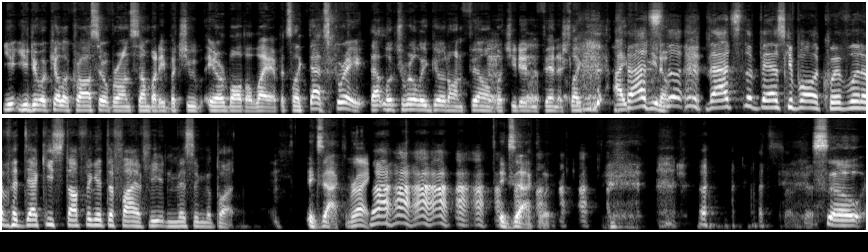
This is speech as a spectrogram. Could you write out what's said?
you, you do a killer crossover on somebody but you airball the layup. It's like that's great. That looked really good on film but you didn't finish. Like I that's you know the, that's the basketball equivalent of Hideki stuffing it to five feet and missing the putt. Exactly. Right. Exactly so good. So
